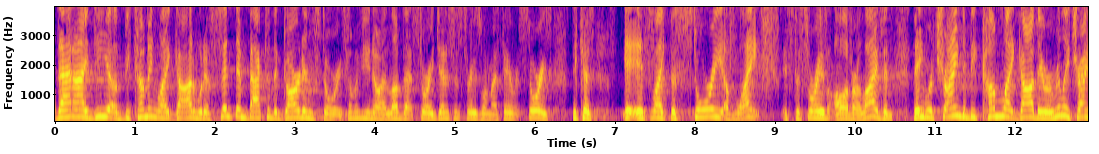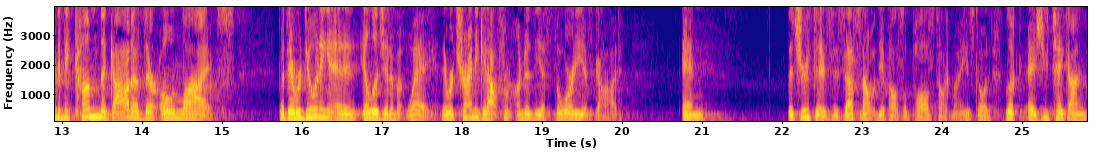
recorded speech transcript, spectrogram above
that idea of becoming like God would have sent them back to the garden story. Some of you know I love that story. Genesis 3 is one of my favorite stories because it's like the story of life. It's the story of all of our lives. And they were trying to become like God. They were really trying to become the God of their own lives. But they were doing it in an illegitimate way. They were trying to get out from under the authority of God. And the truth is, is that's not what the Apostle Paul's talking about. He's going, look, as you take on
